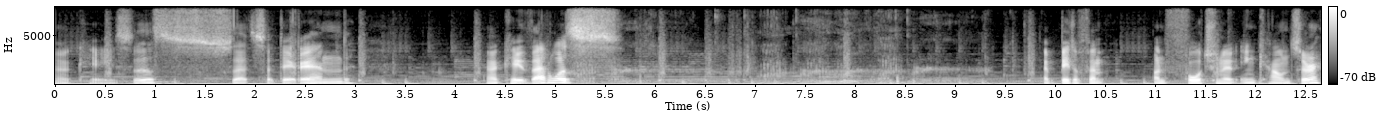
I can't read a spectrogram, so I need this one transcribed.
Okay, so this, that's a dead end. Okay, that was a bit of an unfortunate encounter.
